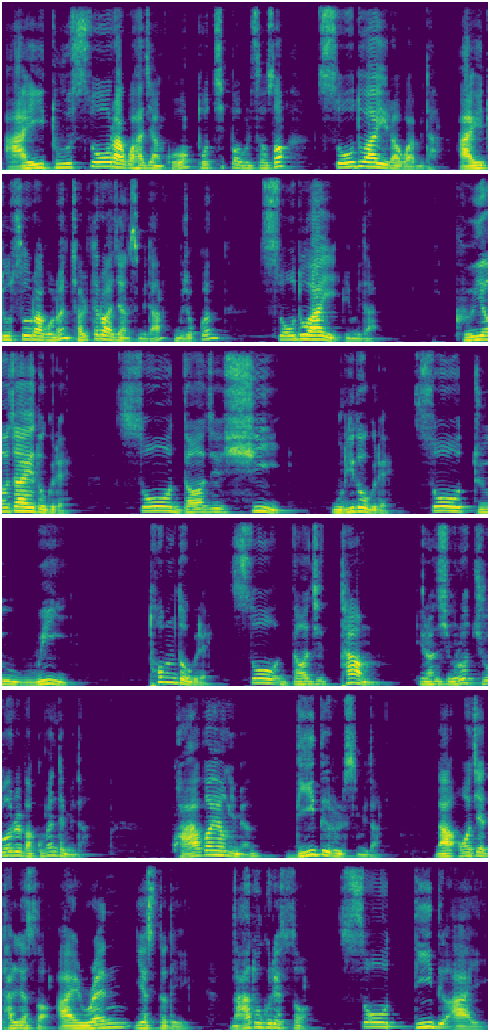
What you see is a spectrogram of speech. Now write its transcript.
I do so라고 하지 않고 도치법을 써서 so do I라고 합니다. I do so라고는 절대로 하지 않습니다. 무조건 so do I입니다. 그 여자애도 그래. So does she. 우리도 그래. so do we. 톰도 그래. so does Tom. 이런 식으로 주어를 바꾸면 됩니다. 과거형이면 did를 씁니다. 나 어제 달렸어. I ran yesterday. 나도 그랬어. So did I.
